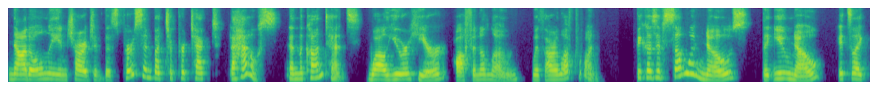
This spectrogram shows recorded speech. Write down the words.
not only in charge of this person, but to protect the house and the contents while you're here, often alone with our loved one. Because if someone knows that you know, it's like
